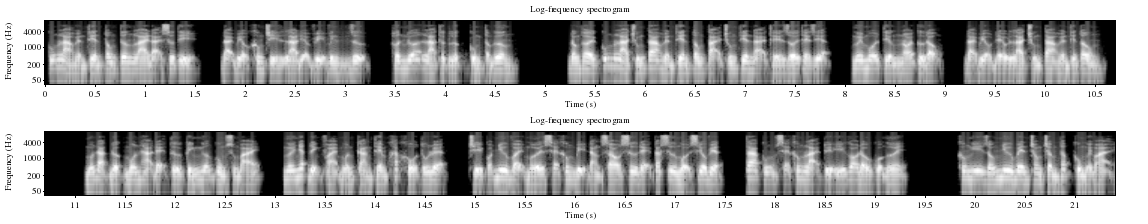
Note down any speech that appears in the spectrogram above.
cũng là Huyền Thiên Tông tương lai đại sư tỷ, đại biểu không chỉ là địa vị vinh dự, hơn nữa là thực lực cùng tấm gương. Đồng thời cũng là chúng ta Huyền Thiên Tông tại Trung Thiên đại thế giới thể diện, ngươi mỗi tiếng nói cử động, đại biểu đều là chúng ta Huyền Thiên Tông." Muốn đạt được môn hạ đệ tử kính ngưỡng cùng sùng bái, ngươi nhất định phải muốn càng thêm khắc khổ tu luyện, chỉ có như vậy mới sẽ không bị đằng sau sư đệ các sư mội siêu việt, ta cũng sẽ không lại tùy ý gõ đầu của ngươi. Không nghĩ giống như bên trong trầm thấp cùng mười vải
